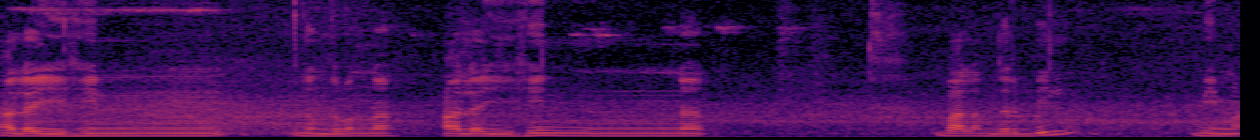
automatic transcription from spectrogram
عليهن ننجبن عليهن. بالم در بال ميم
